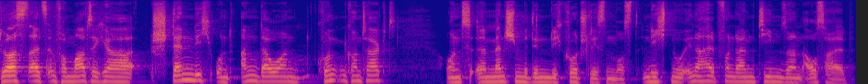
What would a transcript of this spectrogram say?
Du hast als Informatiker ständig und andauernd Kundenkontakt und äh, Menschen, mit denen du dich kurzschließen musst. Nicht nur innerhalb von deinem Team, sondern außerhalb.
